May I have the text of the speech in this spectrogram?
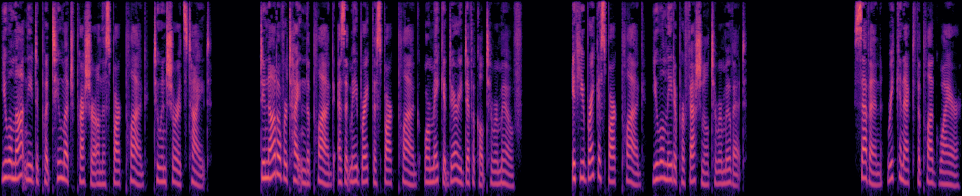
You will not need to put too much pressure on the spark plug to ensure it's tight. Do not over-tighten the plug as it may break the spark plug or make it very difficult to remove. If you break a spark plug, you will need a professional to remove it. 7. Reconnect the plug wire.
